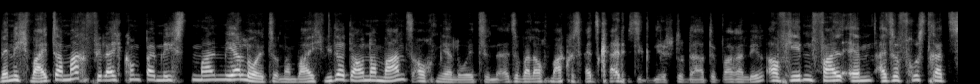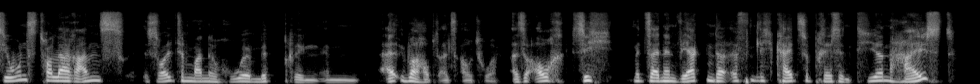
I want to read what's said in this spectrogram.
wenn ich weitermache, vielleicht kommt beim nächsten Mal mehr Leute. Und dann war ich wieder da und dann waren es auch mehr Leute. Also weil auch Markus jetzt keine Signierstunde hatte parallel. Auf jeden Fall, ähm, also Frustrationstoleranz sollte man eine hohe mitbringen, im, äh, überhaupt als Autor. Also auch sich mit seinen Werken der Öffentlichkeit zu präsentieren, heißt,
